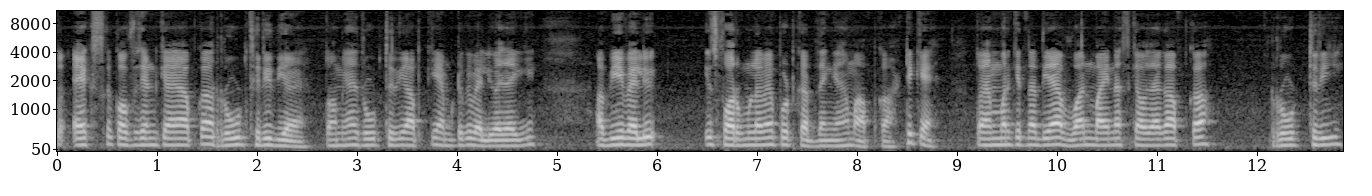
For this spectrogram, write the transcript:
तो एक्स का कॉफिशेंट क्या है आपका? रूट थ्री दिया है। तो हम यहाँ रूट थ्री आपकी एम टू की वैल्यू आ जाएगी। अब ये वैल्यू इस फॉर्मूले में पुट कर देंगे हम आपका, ठीक है? तो एम वन कितना दिया है? वन माइनस क्या हो जाएगा आपका? रूट थ्री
